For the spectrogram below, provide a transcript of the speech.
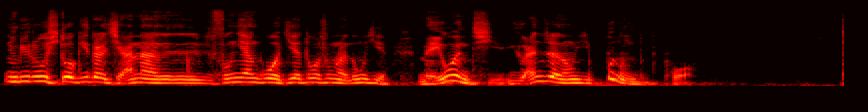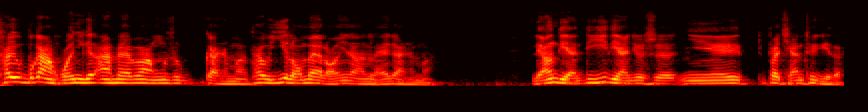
你比如多给点钱呢，逢年过节多送点东西没问题，原则东西不能破。他又不干活，你给他安排办公室干什么？他又倚老卖老，你让他来干什么？两点，第一点就是你把钱退给他，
